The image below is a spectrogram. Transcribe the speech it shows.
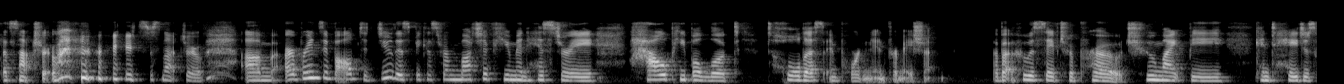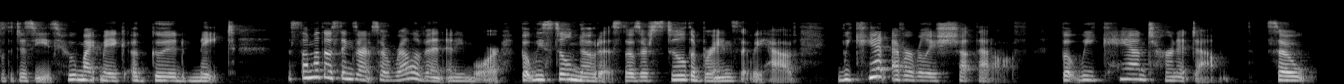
that's not true. it's just not true. Um, our brains evolved to do this because for much of human history, how people looked told us important information about who is safe to approach, who might be contagious with the disease, who might make a good mate. Some of those things aren't so relevant anymore, but we still notice. Those are still the brains that we have. We can't ever really shut that off, but we can turn it down. So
